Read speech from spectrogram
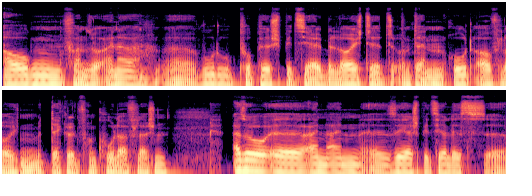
Augen von so einer äh, Voodoo-Puppe speziell beleuchtet und dann rot aufleuchten mit Deckeln von Colaflaschen. Also äh, ein, ein äh, sehr spezielles äh,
